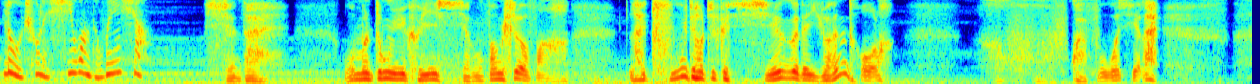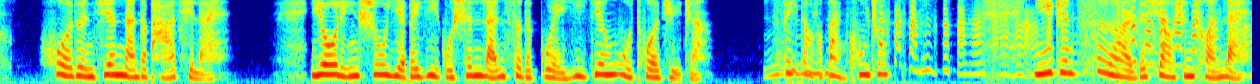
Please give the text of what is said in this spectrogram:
露出了希望的微笑。现在，我们终于可以想方设法，来除掉这个邪恶的源头了。快扶我起来！霍顿艰难的爬起来，幽灵书也被一股深蓝色的诡异烟雾托举着，飞到了半空中。一阵刺耳的笑声传来。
